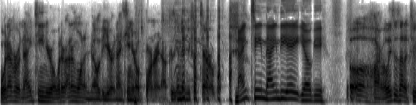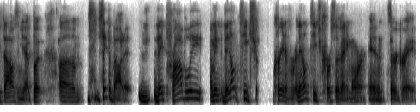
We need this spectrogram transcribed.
whatever a 19 year old whatever i don't want to know the year a 19 year old's born right now because it's going to make me feel terrible 1998 yogi Oh, all right. Well, at least it's not a 2000 yet. But um, think about it. They probably, I mean, they don't teach creative, they don't teach cursive anymore in third grade,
